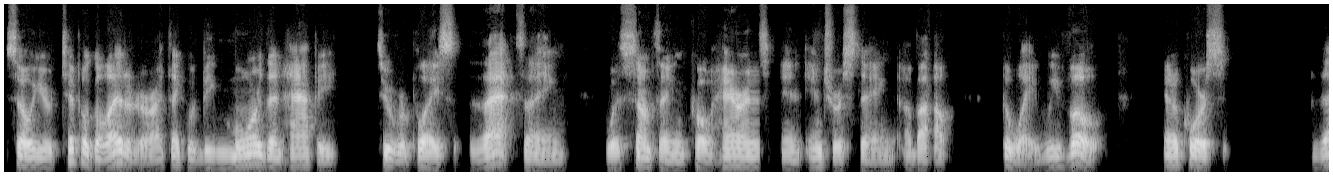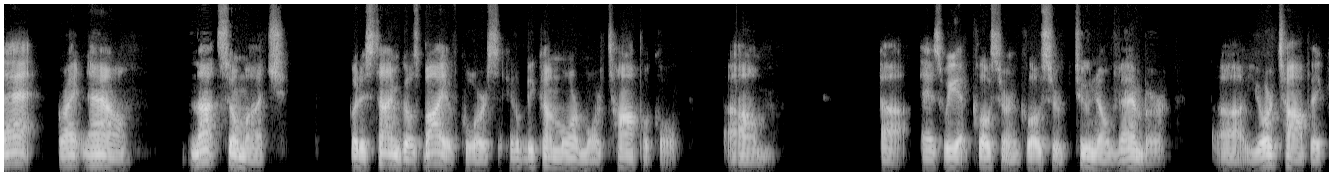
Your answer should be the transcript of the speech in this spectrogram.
So your typical editor, I think, would be more than happy to replace that thing with something coherent and interesting about the way we vote. And of course, that right now, not so much, but as time goes by, of course, it'll become more and more topical. Um, uh, as we get closer and closer to November, uh, your topic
